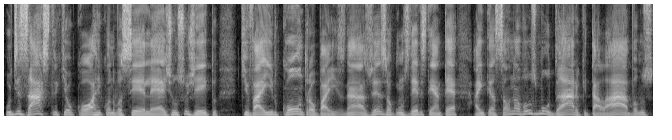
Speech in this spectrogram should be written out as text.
o desastre que ocorre quando você elege um sujeito que vai ir contra o país. Né? Às vezes, alguns deles têm até a intenção: não, vamos mudar o que está lá, vamos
